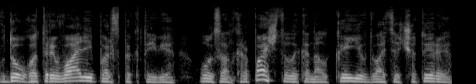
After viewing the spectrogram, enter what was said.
в довготривалій перспективі. Олександр Крапач, телеканал Київ 24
